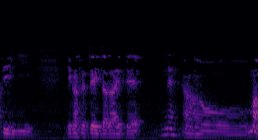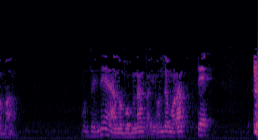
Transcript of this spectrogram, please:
ーティーに行かせていただいて、ね、あのー、まあまあ、本当にね、あの僕なんか呼んでもらってで、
